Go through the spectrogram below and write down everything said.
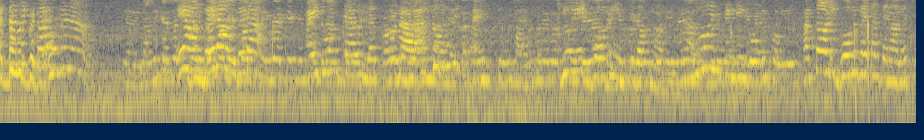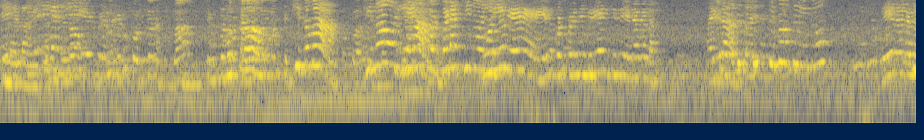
ಅಡ್ಡ ಬರ್ಬಿಡ್ದೆ ಏ ಅವ್ನ್ ಬೇಡ ಅವ್ನ್ ಬೇಡ. ಐ ಡೋಂಟ್ ಹ್ಯಾವ್ ಲಕ್ ಹೌದಾ? You eat gobi instead of naan who is bringing gobi for me ಅಕ್ಕ ಅವಳಿಗೆ ಗೋಬಿ ಬೇಕಂತೆ ನಾನ್ ವೆಜ್ ತಿನ್ನಲ್ಲ ಅಂತ ಚಿನ್ನಮ್ಮ. ಚಿನ್ನ ಅವ್ಳಿಗೆ ಏನೋ ಕೊಡ್ಬೇಡ ಚಿನ್ನು ಏನು ಕೊಡ್ಸ್ಬೇಡಿ ನೀನ್ ಬಿರಿಯಾನಿ ತಿನ್ನು ಏನಾಗಲ್ಲ. ಆಯ್ತಾ? ಏನಾಗಲ್ಲ?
